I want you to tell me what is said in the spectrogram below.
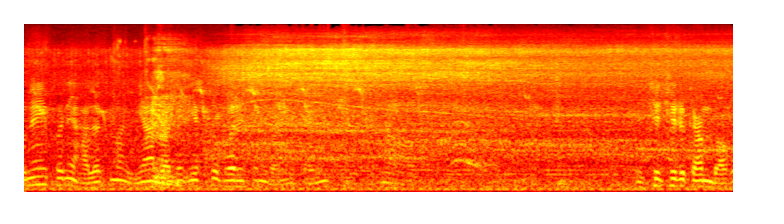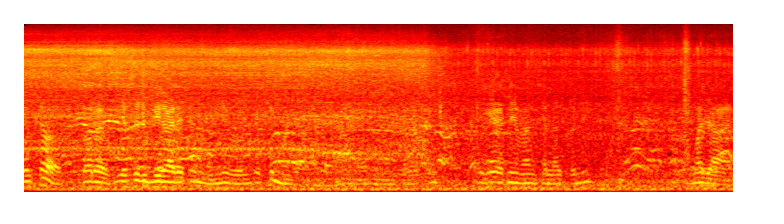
कुनै पनि हालतमा यहाँबाट यस्तो गरेछन् भन्ने छैन छिटो काम भएको छ तर यसरी बिगारेछन् भन्ने भयो भने चाहिँ मजा आएन हेर्ने मान्छेलाई पनि मजा आएन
